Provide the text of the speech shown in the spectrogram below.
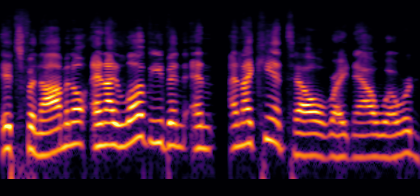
it's phenomenal. And I love even and and I can't tell right now while we're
